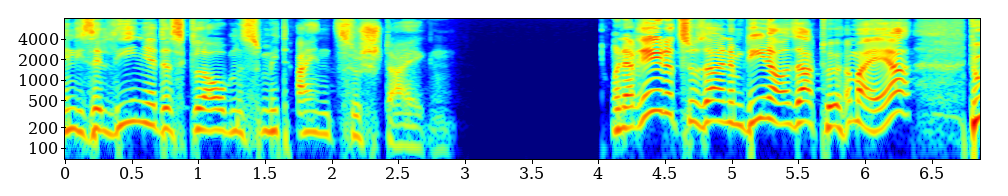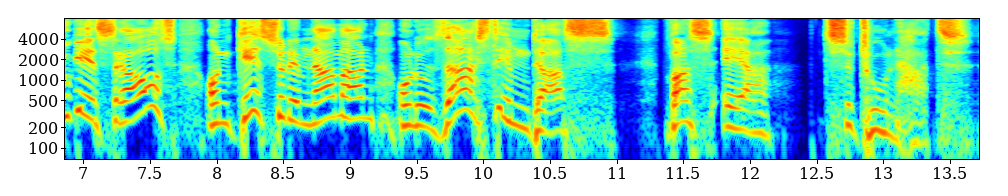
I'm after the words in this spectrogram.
in diese Linie des Glaubens mit einzusteigen. Und er redet zu seinem Diener und sagt, hör mal her, du gehst raus und gehst zu dem Naaman und du sagst ihm das, was er zu tun hat.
